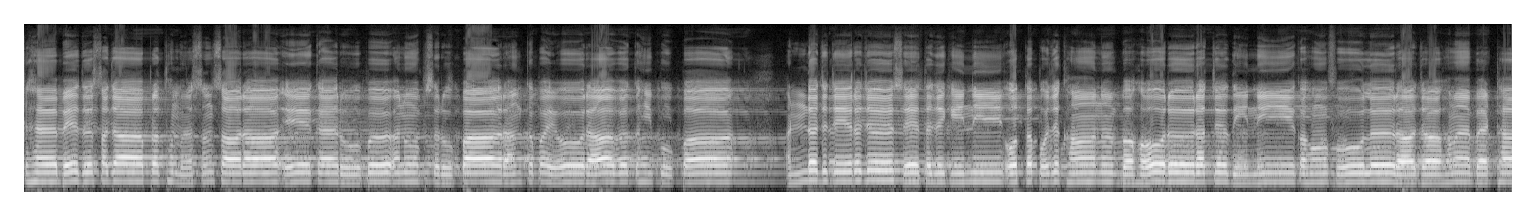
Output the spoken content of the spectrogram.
ਕਹਿ ਬੇਦ ਸਜਾ ਪ੍ਰਥਮ ਸੰਸਾਰਾ, ਏਕ ਰੂਪ ਅਨੂਪ ਸਰੂਪਾ, ਰੰਗ ਭਇਓ ਰਾਵ ਕਹੀਂ ਭੂਪਾ। ਅੰਡਜ ਜੇਰਜ ਸੇ ਤਜ ਉਤ ਪੁਜ ਖਾਨ, ਬਹੋਰ ਰਚ ਦੀਨੀ, ਕਹੋ ਫੂਲ ਰਾਜਾ ਹਮੈ ਬੈਠਾ।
